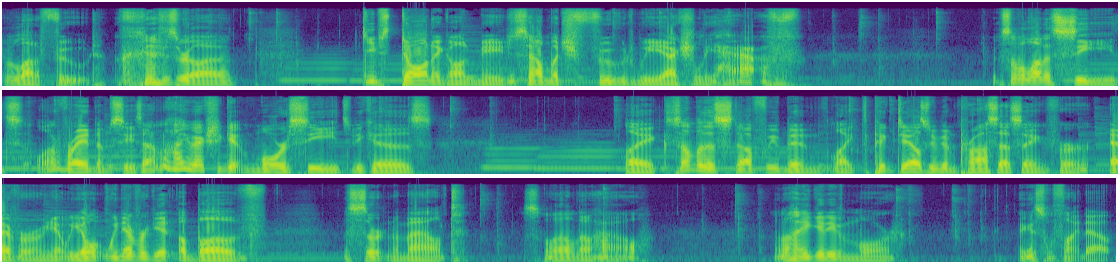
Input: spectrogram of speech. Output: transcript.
A lot of food. I just realized keeps dawning on me just how much food we actually have. We also have a lot of seeds. A lot of random seeds. I don't know how you actually get more seeds because... Like, some of this stuff we've been, like, the pigtails we've been processing forever, and yet we don't, we never get above a certain amount. So I don't know how. I don't know how you get even more. I guess we'll find out.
